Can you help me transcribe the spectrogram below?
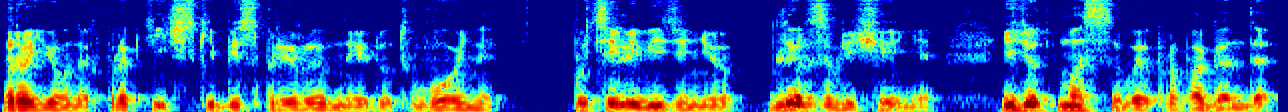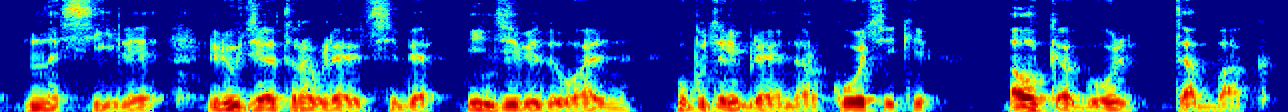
районах практически беспрерывно идут войны. По телевидению для развлечения идет массовая пропаганда насилия. Люди отравляют себя индивидуально, употребляя наркотики, алкоголь, табак.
